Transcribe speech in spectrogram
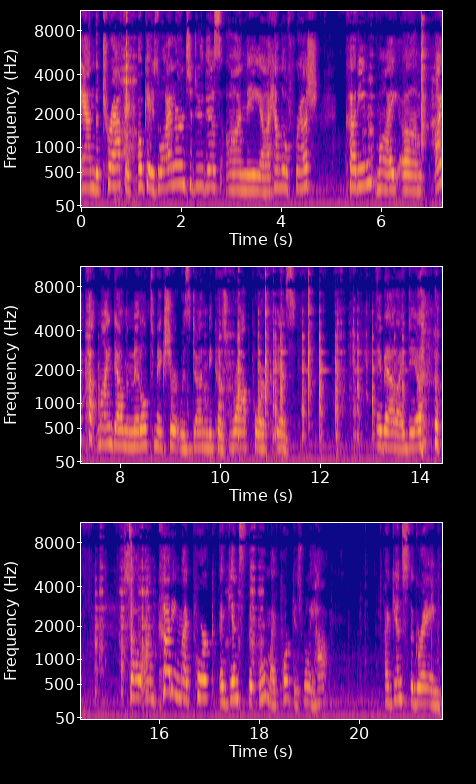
And the traffic. Okay, so I learned to do this on the uh, HelloFresh cutting my, um, I cut mine down the middle to make sure it was done because raw pork is a bad idea. so I'm cutting my pork against the, oh, my pork is really hot, against the grain.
